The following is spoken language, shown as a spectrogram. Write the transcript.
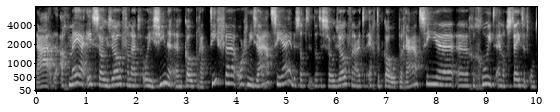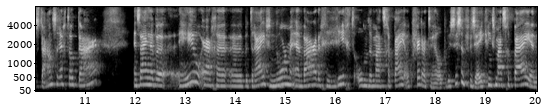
Nou, Achmea is sowieso vanuit origine een coöperatieve organisatie. Hè? Dus dat, dat is sowieso vanuit echte coöperatie uh, gegroeid en nog steeds het ontstaansrecht ook daar. En zij hebben heel erg uh, bedrijfsnormen en waarden gericht om de maatschappij ook verder te helpen. Dus het is een verzekeringsmaatschappij en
